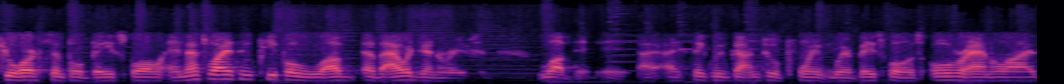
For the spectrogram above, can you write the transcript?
pure, simple baseball, and that's why I think people love of our generation loved it. it I, I think we've gotten to a point where baseball is overanalyzed,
